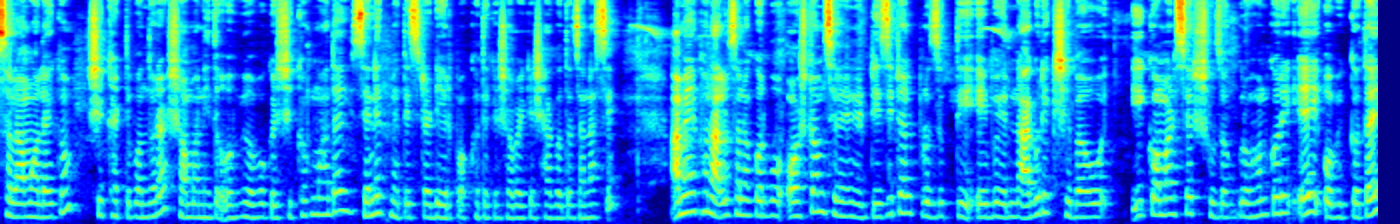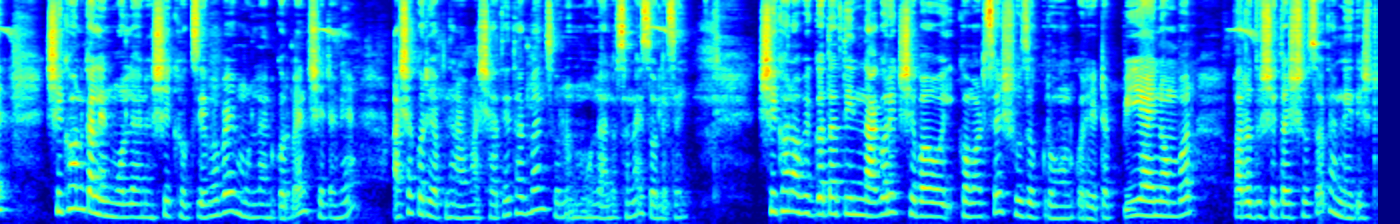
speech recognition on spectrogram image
আসসালামু আলাইকুম। শিক্ষার্থী বন্ধুরা, সম্মানিত অভিভাবক শিক্ষক মহোদয় জেনেত ম্যাথ স্টাডি এর পক্ষ থেকে সবাইকে স্বাগত জানাচ্ছি। আমি এখন আলোচনা করব অষ্টম শ্রেণির ডিজিটাল প্রযুক্তি বইয়ের নাগরিক সেবা ও ই কমার্সের সুযোগ গ্রহণ করে এই অভিজ্ঞতায় শিক্ষণকালীন মূল্যায়নের শিক্ষক যেভাবে মূল্যায়ন করবেন সেটা নিয়ে আশা করি আপনারা আমার সাথে থাকবেন। চলুন মূল আলোচনায় চলে যাই। শিখন অভিজ্ঞতা তিন, নাগরিক সেবা ও ই কমার্সের সুযোগ গ্রহণ করে। এটা পিআই নম্বর। পারদর্শিতার সূচক আর নির্দিষ্ট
